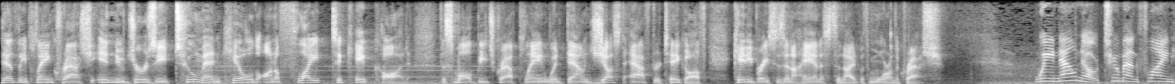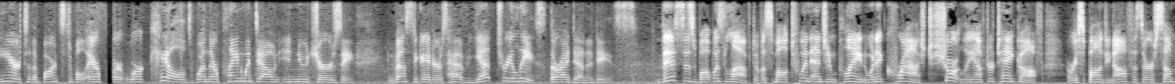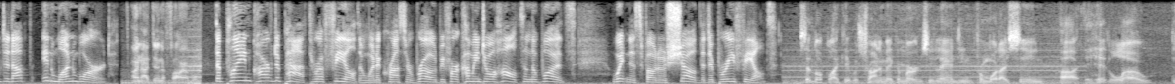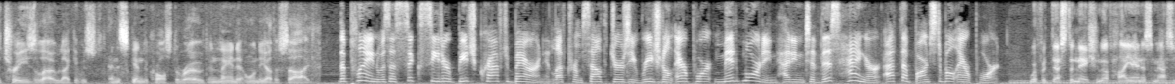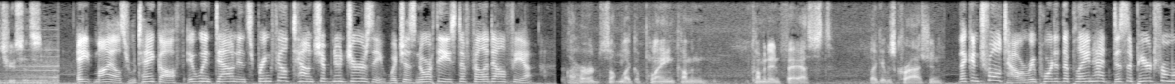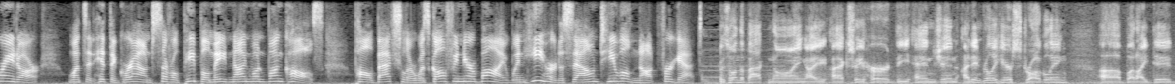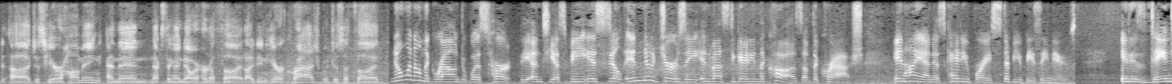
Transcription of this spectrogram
Deadly plane crash in New Jersey. Two men killed on a flight to Cape Cod. The small Beechcraft plane went down just after takeoff. Katie Brace is in Hyannis tonight with more on the crash. We now know two men flying here to the Barnstable Airport were killed when their plane went down in New Jersey. Investigators have yet to release their identities. This is what was left of a small twin engine plane when it crashed shortly after takeoff. A responding officer summed it up in one word unidentifiable. The plane carved a path through a field and went across a road before coming to a halt in the woods. Witness photos show the debris field. It looked like it was trying to make emergency landing from what I seen. Uh, it hit low, the trees low, like it was, and it skimmed across the road and landed on the other side. The plane was a six-seater Beechcraft Baron. It left from South Jersey Regional Airport mid-morning, heading to this hangar at the Barnstable Airport. With a destination of Hyannis, Massachusetts. Eight miles from takeoff, it went down in Springfield Township, New Jersey, which is northeast of Philadelphia. I heard something like a plane coming, coming in fast, like it was crashing. The control tower reported the plane had disappeared from radar. Once it hit the ground, several people made 911 calls. Paul Batchelor was golfing nearby when he heard a sound he will not forget. I was on the back nine. I actually heard the engine. I didn't really hear struggling, uh, but I did uh, just hear humming, and then next thing I know, I heard a thud. I didn't hear a crash, but just a thud. No one on the ground was hurt. The NTSB is still in New Jersey investigating the cause of the crash. In Hyannis, Katie Brace, WBZ News. It is dangerous.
